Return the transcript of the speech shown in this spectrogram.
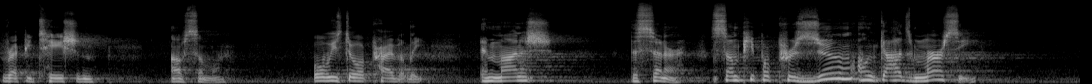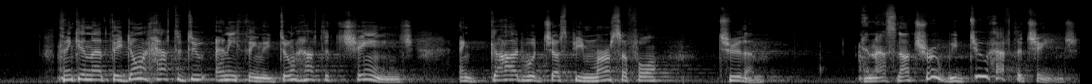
the reputation of someone. Always do it privately. Admonish the sinner. Some people presume on God's mercy, thinking that they don't have to do anything, they don't have to change, and God would just be merciful to them. And that's not true. We do have to change.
